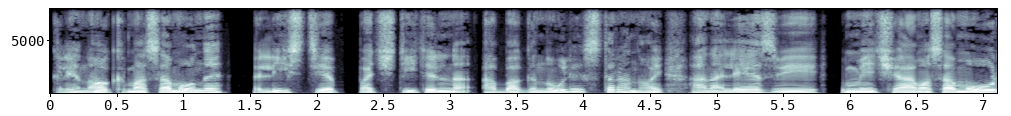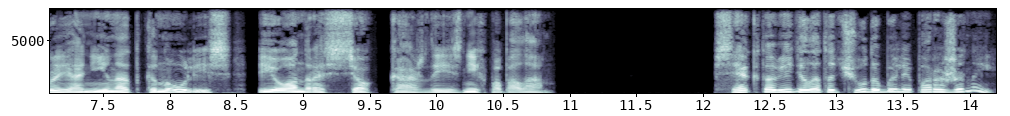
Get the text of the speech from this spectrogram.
Клинок Масамуны листья почтительно обогнули стороной, а на лезвии меча Масамуры они наткнулись, и он рассек каждый из них пополам. Все, кто видел это чудо, были поражены.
